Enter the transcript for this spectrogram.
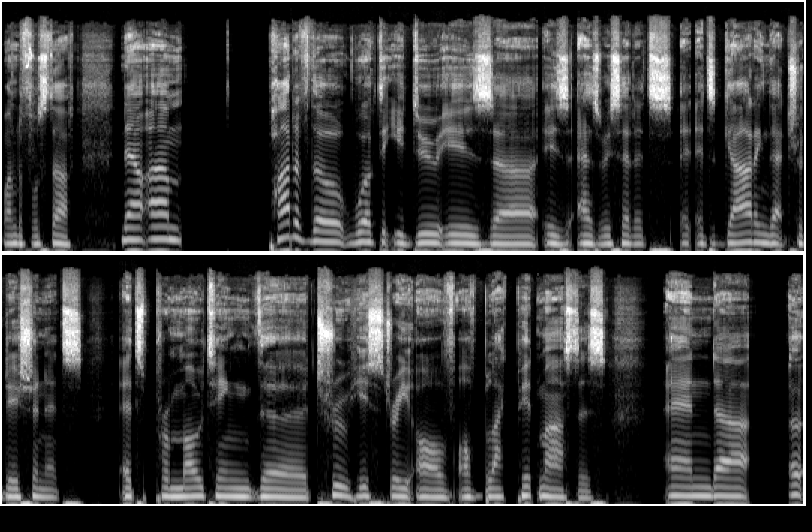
Wonderful stuff. Now, um, part of the work that you do is uh, is as we said, it's it's guarding that tradition. It's it's promoting the true history of of Black pit masters. And uh, uh,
